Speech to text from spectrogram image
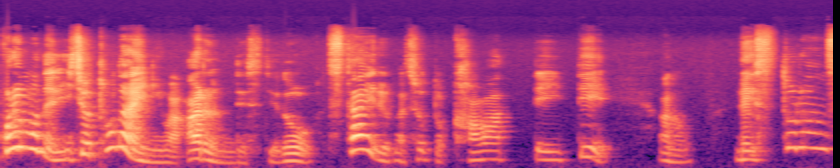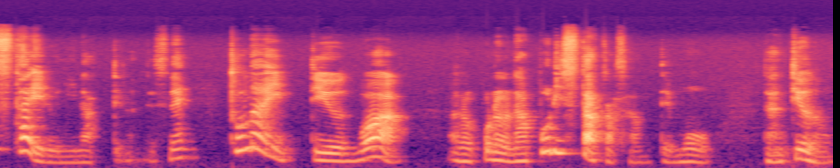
これもね、一応都内にはあるんですけど、スタイルがちょっと変わっていて、あの、レストランスタイルになってるんですね。都内っていうのは、あの、このナポリスタカさんってもう、なんていうの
